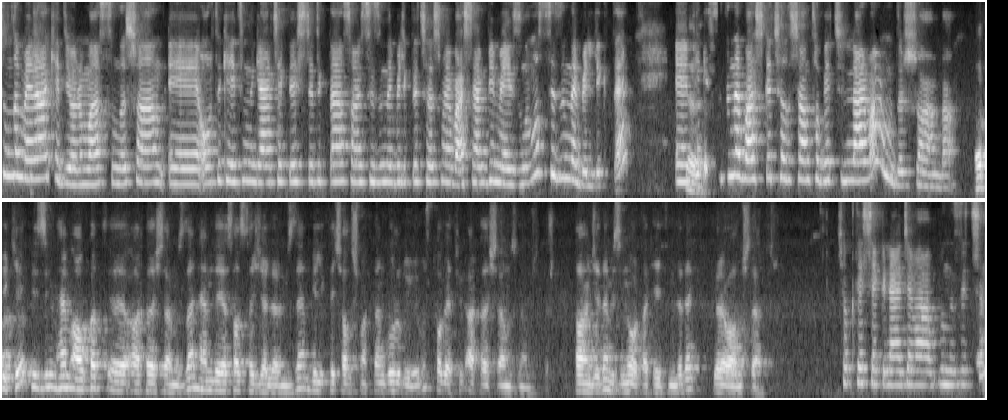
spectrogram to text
şunu da merak ediyorum aslında şu an e, ortak eğitimini gerçekleştirdikten sonra sizinle birlikte çalışmaya başlayan bir mezunumuz sizinle birlikte. Ee, Evet. Peki sizinle başka çalışan TOBETÜ'lüler var mıdır şu anda? Tabii ki bizim hem avukat e, arkadaşlarımızdan hem de yasal stajyerlerimizden birlikte çalışmaktan gurur duyduğumuz TOBETÜL arkadaşlarımız mevcuttur. Daha önceden bizimle ortak eğitimde de görev almışlardır. Çok teşekkürler cevabınız için.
